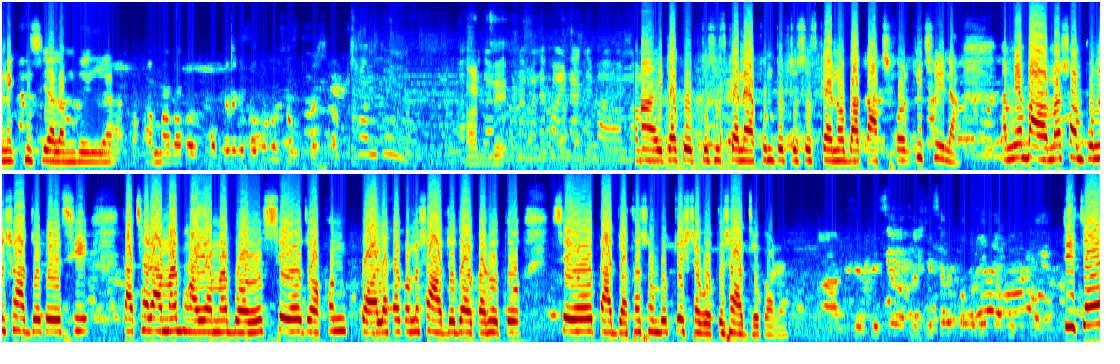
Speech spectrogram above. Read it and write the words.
অনেক খুশি আলহামদুলিল্লাহ। এটা করতেছিস কেন এখন করতেছিস কেন বা কাজ কর কিছুই না। আমি আমার বাবা মার সম্পূর্ণ সাহায্য পেয়েছি। তাছাড়া আমার ভাই আমার বড় সেও যখন পড়ালেখার কোনো সাহায্য দরকার হতো সেও তার যথাসম্ভব চেষ্টা করতো সাহায্য করার টিচার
